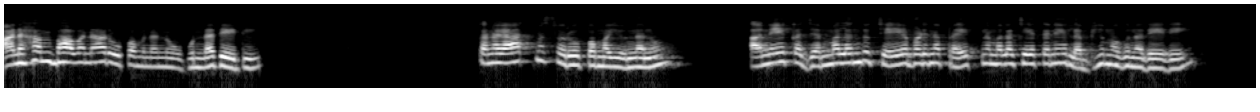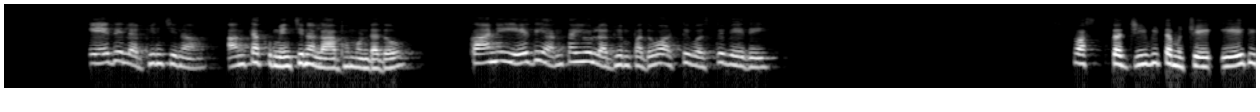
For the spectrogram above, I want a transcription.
అనహం భావన రూపమునను ఉన్నదేది. తన ఆత్మస్వరూపమై ఉన్నను అనేక జన్మలందు చేయబడిన ప్రయత్నముల చేతనే లభ్యమగునదేది. ఏది లభించినా అంతకు మించిన లాభముండదో కాని ఏది అంతయు లభింపదో అట్టి వస్తువేది? స్వస్థ జీవితముచే ఏది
